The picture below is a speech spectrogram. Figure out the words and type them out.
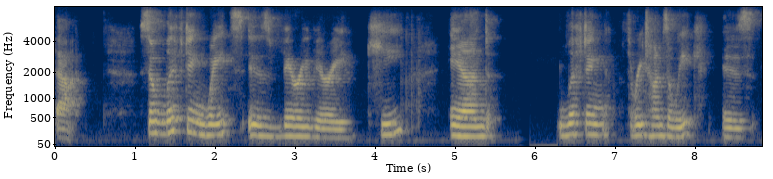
that. So, lifting weights is very, very key. And lifting three times a week is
